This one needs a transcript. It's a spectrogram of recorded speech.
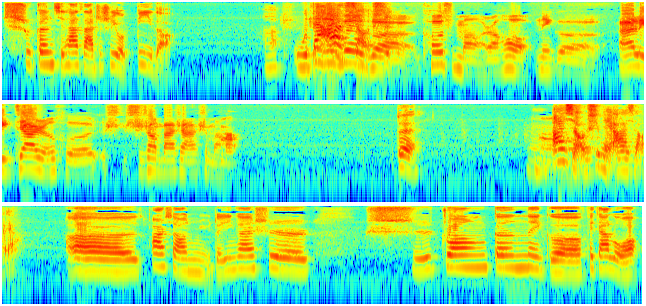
是跟其他杂志是有 B 的啊。五大二小是 Cosmo，然后那个艾丽佳人和时时尚芭莎是吗？对，二小是哪二小呀？呃，二小女的应该是时装跟那个费加罗，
